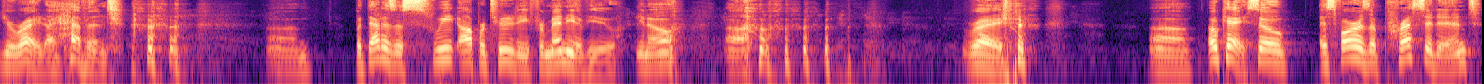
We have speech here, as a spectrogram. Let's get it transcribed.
You're right, I haven't. um, but that is a sweet opportunity for many of you, you know? Uh, right. Uh, okay, so as far as a precedent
